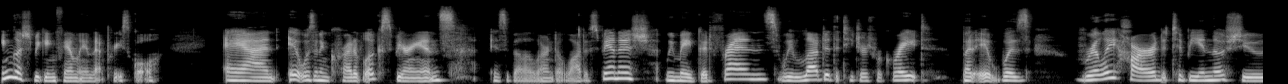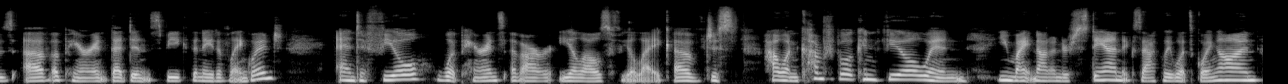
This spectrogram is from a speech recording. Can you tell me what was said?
English speaking family in that preschool. And it was an incredible experience. Isabella learned a lot of Spanish. We made good friends. We loved it. The teachers were great, but it was really hard to be in those shoes of a parent that didn't speak the native language and to feel what parents of our ELLs feel like, of just how uncomfortable it can feel when you might not understand exactly what's going on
